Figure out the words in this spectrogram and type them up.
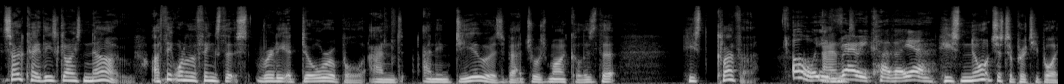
It's okay. These guys know. I think one of the things that's really adorable and and endures about George Michael is that he's clever. Oh, he's and- very clever. Yeah. He's not just a pretty boy.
